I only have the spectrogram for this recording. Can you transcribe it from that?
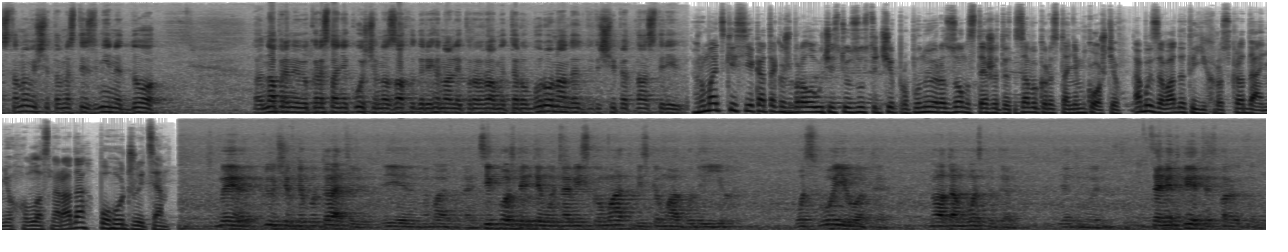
становище та внести зміни до напрямів використання коштів на заходи регіональної програми тероборона на 2015 рік. Громадськість, яка також брала участь у зустрічі, пропонує разом стежити за використанням коштів, аби завадити їх розкраданню. Обласна рада погоджується. Ми включимо депутатів і немає питань. Ці кошти йтимуть на військкомат, військкомат буде їх освоювати. Ну а там госпіталь, я думаю, це відкрите справедливо.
